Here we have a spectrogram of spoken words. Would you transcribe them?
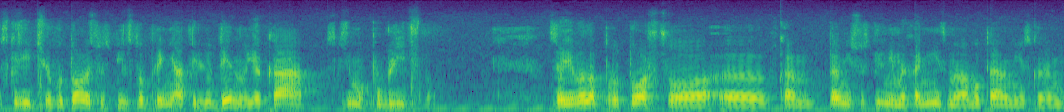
скажіть, чи готове суспільство прийняти людину, яка, скажімо, публічно заявила про те, що е, певні суспільні механізми або певні, скажімо,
